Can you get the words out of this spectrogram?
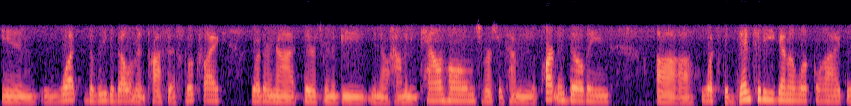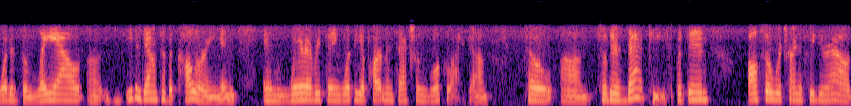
in what the redevelopment process looks like, whether or not there's going to be, you know, how many townhomes versus how many apartment buildings, uh, what's the density going to look like, what is the layout, uh, even down to the coloring and and where everything, what the apartments actually look like. Um, so um, so there's that piece, but then also we're trying to figure out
